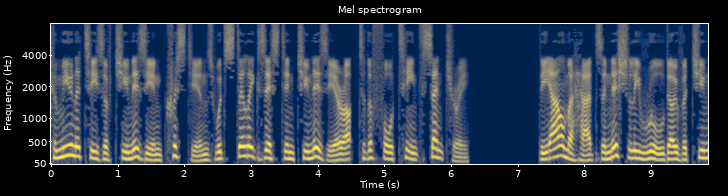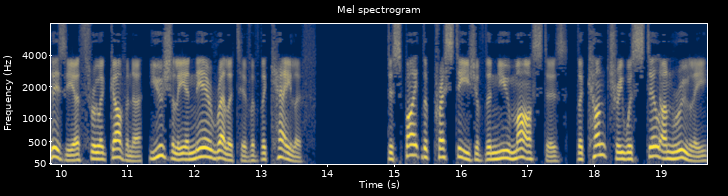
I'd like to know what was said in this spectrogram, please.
Communities of Tunisian Christians would still exist in Tunisia up to the 14th century. The Almohads initially ruled over Tunisia through a governor, usually a near relative of the caliph. Despite the prestige of the new masters, the country was still unruly,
